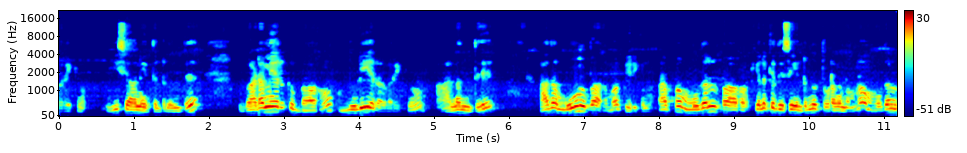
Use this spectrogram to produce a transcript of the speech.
வரைக்கும் ஈசான்யத்திலிருந்து வடமேற்கு பாகம் முடியிற வரைக்கும் அளந்து அதை மூணு பாகமாக பிரிக்கணும். அப்போ முதல் பாகம் கிழக்கு திசையிலிருந்து தொடங்கினோம்னா முதல்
